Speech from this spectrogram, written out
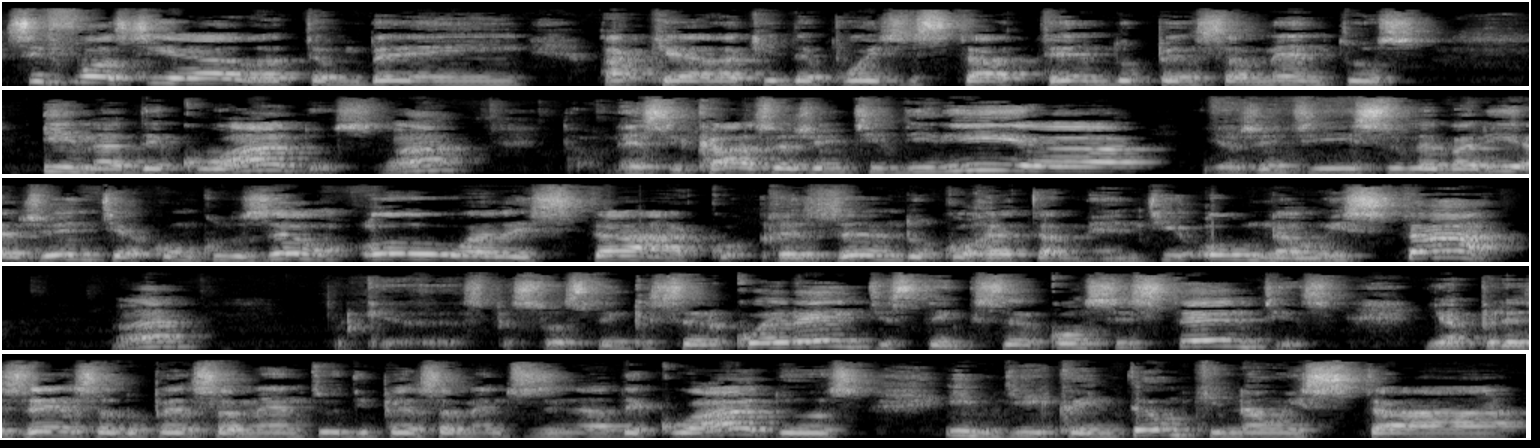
se fosse ela também aquela que depois está tendo pensamentos inadequados. Não Então, nesse caso, a gente diria, e a gente, isso levaria a gente à conclusão, ou ela está rezando corretamente, ou não está. Não é? Porque as pessoas têm que ser coerentes, têm que ser consistentes, e a presença do pensamento de pensamentos inadequados indica então que não está,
